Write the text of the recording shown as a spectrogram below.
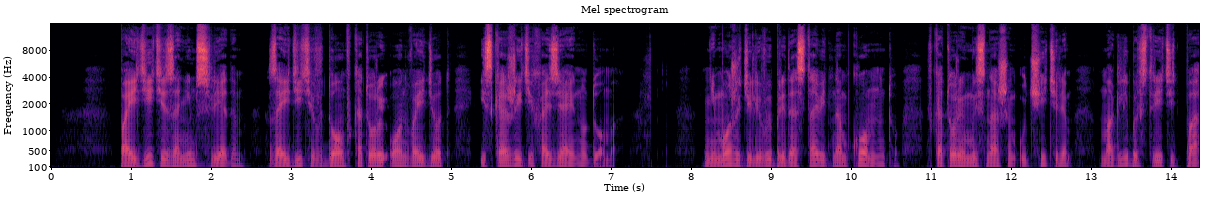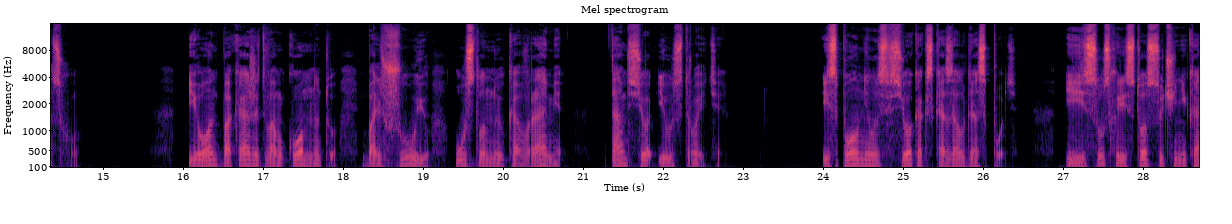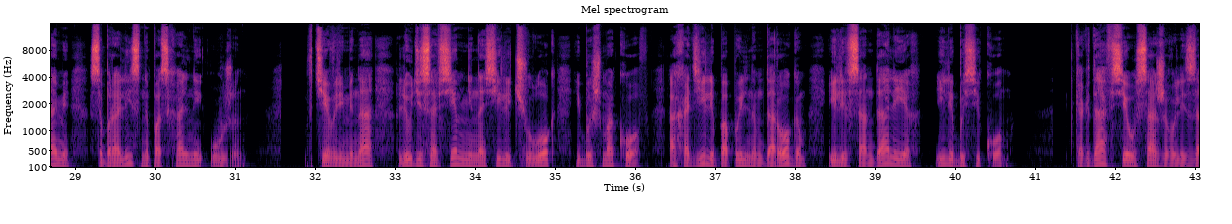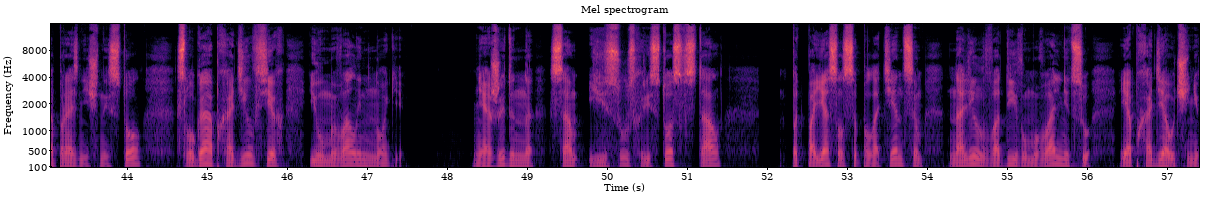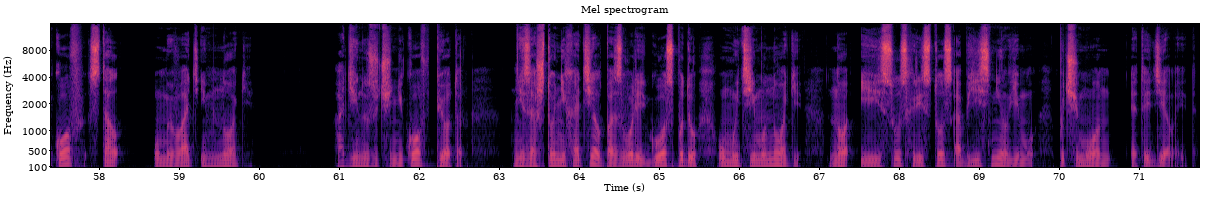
Пойдите за ним следом, зайдите в дом, в который он войдет, и скажите хозяину дома. Не можете ли вы предоставить нам комнату, в которой мы с нашим учителем могли бы встретить Пасху? И он покажет вам комнату, большую, устланную коврами, там все и устройте. Исполнилось все, как сказал Господь и Иисус Христос с учениками собрались на пасхальный ужин. В те времена люди совсем не носили чулок и башмаков, а ходили по пыльным дорогам или в сандалиях, или босиком. Когда все усаживались за праздничный стол, слуга обходил всех и умывал им ноги. Неожиданно сам Иисус Христос встал, подпоясался полотенцем, налил воды в умывальницу и, обходя учеников, стал умывать им ноги. Один из учеников, Петр, ни за что не хотел позволить Господу умыть ему ноги, но Иисус Христос объяснил ему, почему он это делает.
